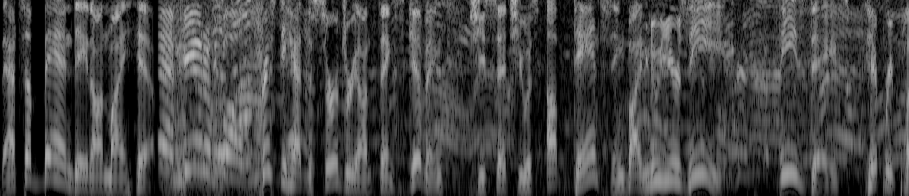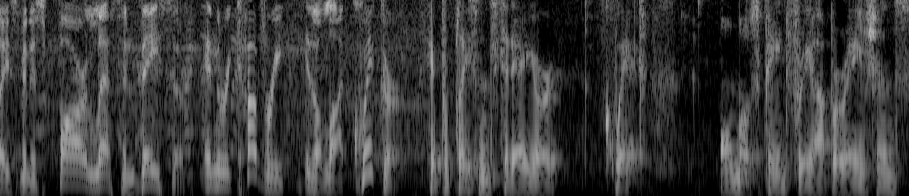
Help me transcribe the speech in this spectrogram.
that's a band aid on my hip. Yeah, beautiful. Christie had the surgery on Thanksgiving. She said she was up dancing by New Year's Eve. These days, hip replacement is far less invasive, and the recovery is a lot quicker. Hip replacements today are quick, almost pain-free operations.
